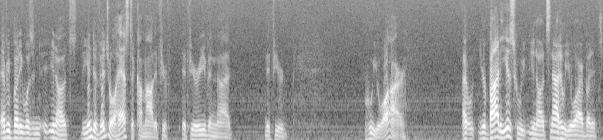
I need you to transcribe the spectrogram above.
everybody wasn't you know it's the individual has to come out if you're if you're even uh, if you're who you are. I your body is who you know it's not who you are but it's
